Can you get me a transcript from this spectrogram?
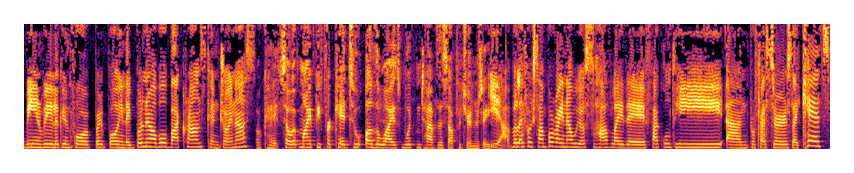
being really looking for people in like vulnerable backgrounds can join us. Okay, so it might be for kids who otherwise wouldn't have this opportunity. Yeah, but like for example, right now we also have like the faculty and professors like kids,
